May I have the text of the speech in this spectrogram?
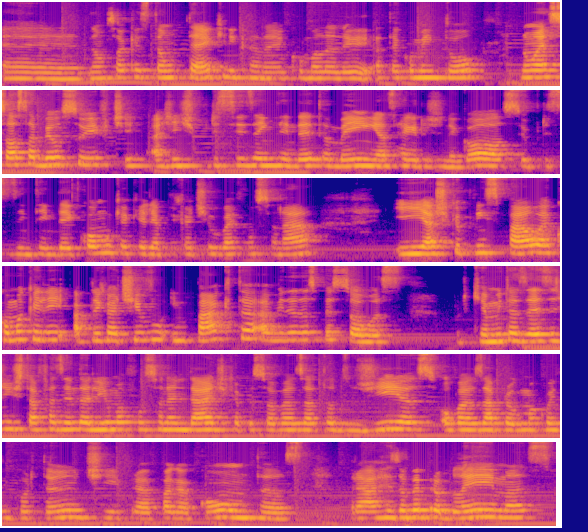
é, não só questão técnica, né? Como a Lele até comentou, não é só saber o Swift, a gente precisa entender também as regras de negócio, precisa entender como que aquele aplicativo vai funcionar. E acho que o principal é como aquele aplicativo impacta a vida das pessoas. Porque muitas vezes a gente está fazendo ali uma funcionalidade que a pessoa vai usar todos os dias, ou vai usar para alguma coisa importante, para pagar contas, para resolver problemas.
